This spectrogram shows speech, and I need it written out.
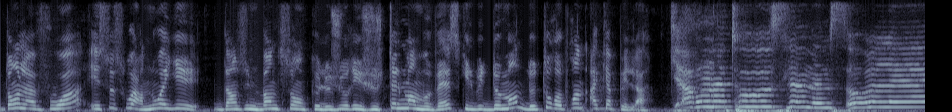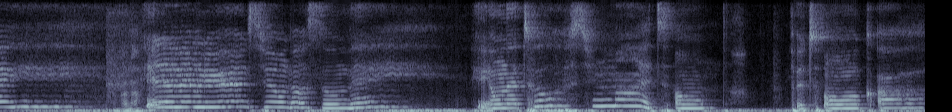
dont la voix est ce soir noyée dans une bande-son que le jury juge tellement mauvaise qu'il lui demande de tout reprendre a cappella. Car on a tous le même soleil et la même lune sur nos sommeils. Et on a tous une main à tendre. Peut-on encore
